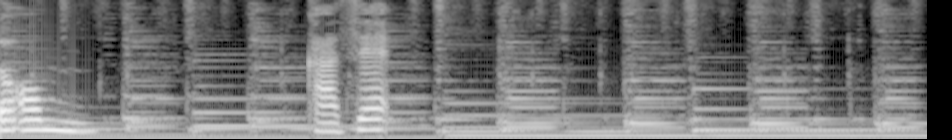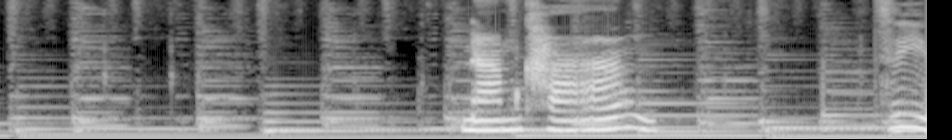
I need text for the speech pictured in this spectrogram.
ลมคาเซน้ำค้าง 梅雨、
